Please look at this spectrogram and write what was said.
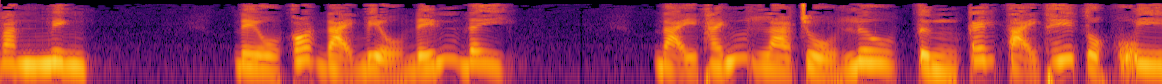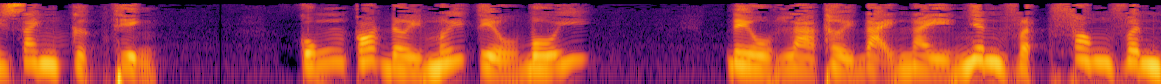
văn minh. Đều có đại biểu đến đây đại thánh là chủ lưu từng cái tại thế tục uy danh cực thịnh, cũng có đời mới tiểu bối, đều là thời đại này nhân vật phong vân,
